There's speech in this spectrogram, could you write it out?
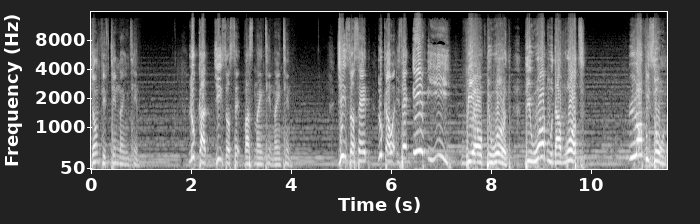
John 15, 19. Look at Jesus, said, verse 19, 19. Jesus said, Look at what he said, if ye were of the world, the world would have what? Love his own.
